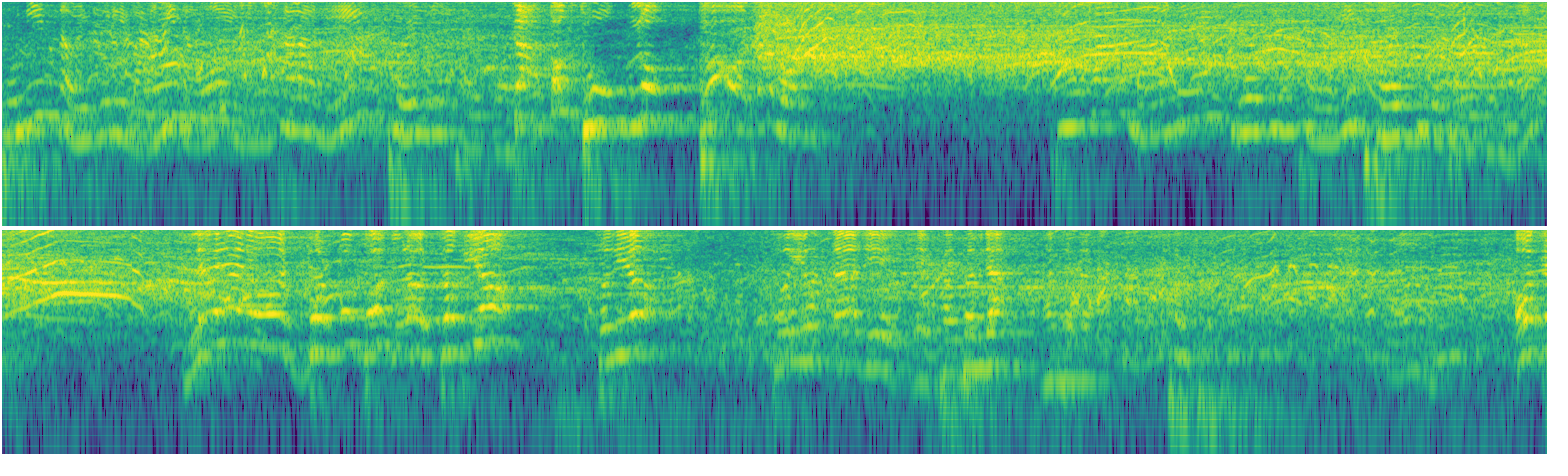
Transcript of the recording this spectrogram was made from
본인 얼굴이 많이 나와 있는 사람이 벌칙할 จะ 거예요. ต้องถูกลงโทษครับผม 가장 많이 그려진 사람이 벌칙을 받거든요. และแน่นอนบทลงโทษของเราโทกิโยโทกิโยโ ทกิโยอ่าดีเด็กคำสั่งนะคำสั่งนะโอเค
